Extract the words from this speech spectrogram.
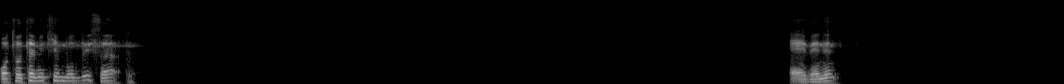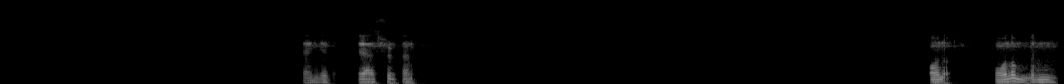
O totemi kim bulduysa ebenin bence de biraz şuradan onu oğlum bunun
